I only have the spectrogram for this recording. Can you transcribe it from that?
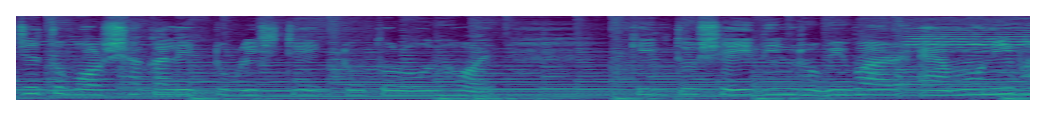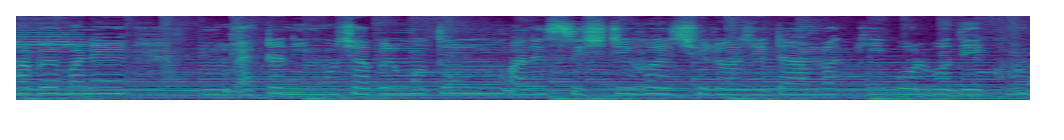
যেহেতু বর্ষাকালে একটু বৃষ্টি, একটু তো রোদ হয়। কিন্তু সেই দিন রবিবার এমনইভাবে মানে একটা নিম্নচাপের মতন মানে সৃষ্টি হয়েছিল, যেটা আমরা কি বলব? দেখুন,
